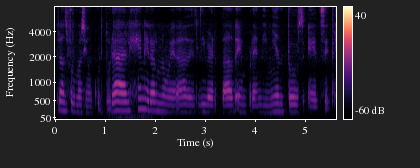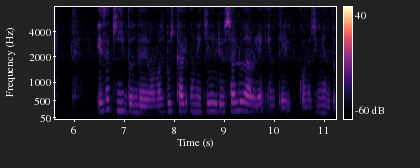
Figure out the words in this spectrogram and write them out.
transformación cultural, generar novedades, libertad, emprendimientos, etc. Es aquí donde debemos buscar un equilibrio saludable entre el conocimiento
